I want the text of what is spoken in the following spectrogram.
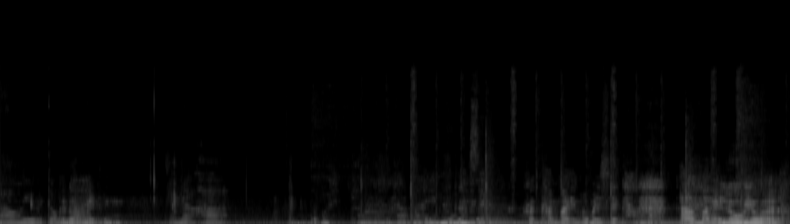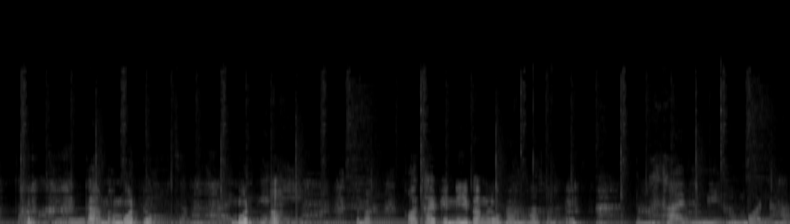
เราอยู่ตรงกระโดนั้ดนไม่ถึงเดี๋ยวนะคะอุ้ยทำไมทำไมยังรูปไม่เสร็จทำมายังรูปไม่เสร็จ ตามมาให้รูปอยู่อะตามมาให้รูปตามมามุดดูจะมาถ่ายมุดพี่เพนเอานีจะมาขอถ่ายเพนนีบ้างลูกจะมาถ่ายเพนนีข้างบนนะคะ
